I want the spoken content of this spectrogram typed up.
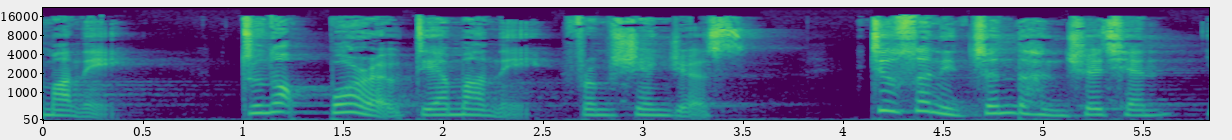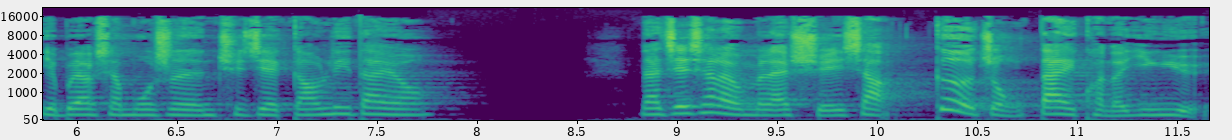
money, do not borrow their money from strangers。就算你真的很缺钱，也不要向陌生人去借高利贷哦。那接下来我们来学一下各种贷款的英语。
